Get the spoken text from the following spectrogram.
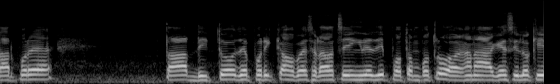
তারপরে তার দ্বিতীয় যে পরীক্ষা হবে সেটা হচ্ছে ইংরেজি প্রথম পত্র। এখানে আগে ছিল কি,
